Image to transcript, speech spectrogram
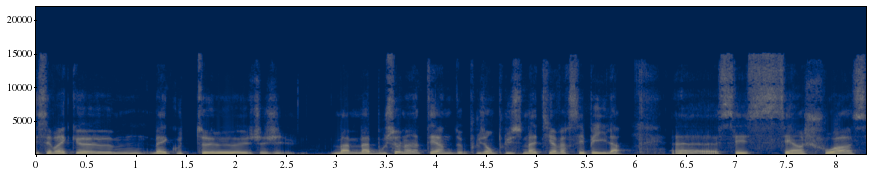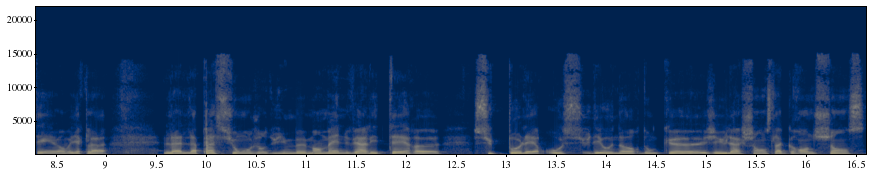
c'est vrai que, bah écoute, je, ma, ma, boussole interne de plus en plus m'attire vers ces pays-là. Euh, c'est un choix, c'est on va dire que la, la, la passion aujourd'hui m'emmène vers les terres euh, subpolaires au sud et au nord. Donc euh, j'ai eu la chance, la grande chance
